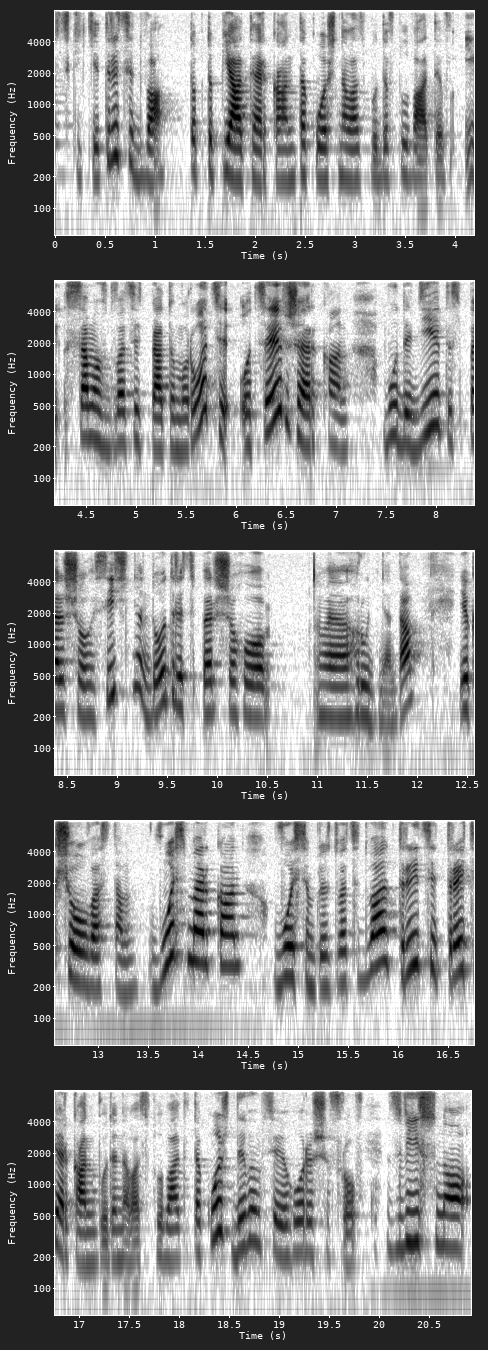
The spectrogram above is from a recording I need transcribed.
скільки? 32. Тобто п'ятий аркан також на вас буде впливати. І саме в 25-му році оцей вже аркан буде діяти з 1 січня до 31 е, грудня. Да? Якщо у вас там 8 аркан, 8 плюс 22, 33 аркан буде на вас впливати. Також дивимося його розшифровку. Звісно,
